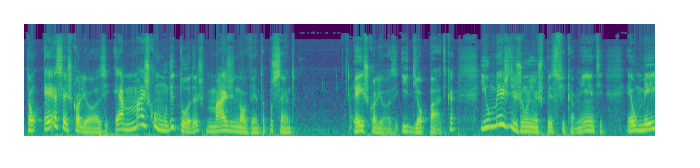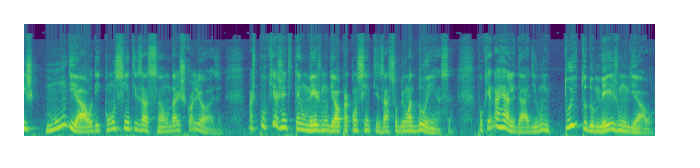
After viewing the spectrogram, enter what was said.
Então, essa escoliose é a mais comum de todas, mais de 90% é escoliose idiopática. E o mês de junho, especificamente, é o mês mundial de conscientização da escoliose. Mas por que a gente tem um mês mundial para conscientizar sobre uma doença? Porque, na realidade, o intuito do mês mundial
